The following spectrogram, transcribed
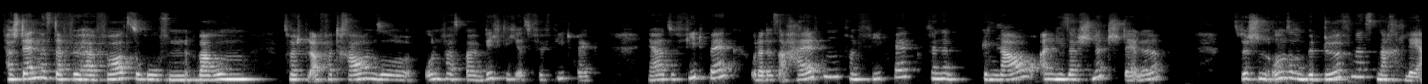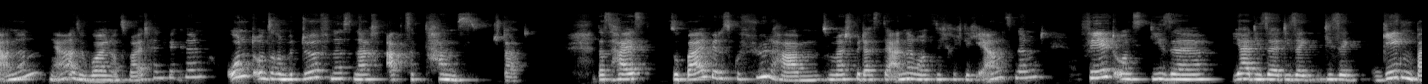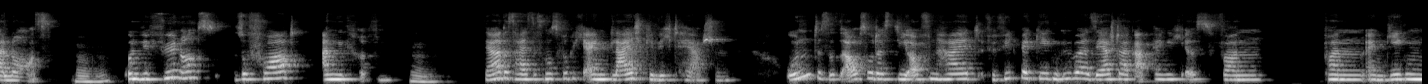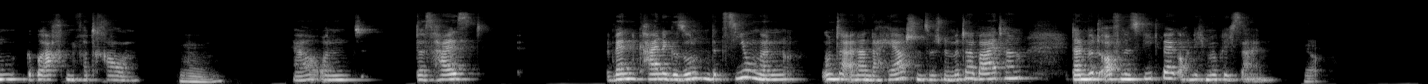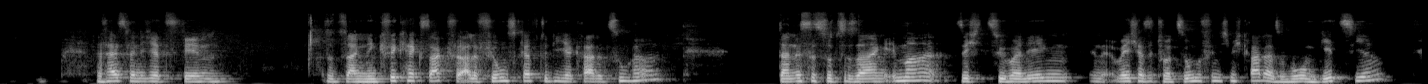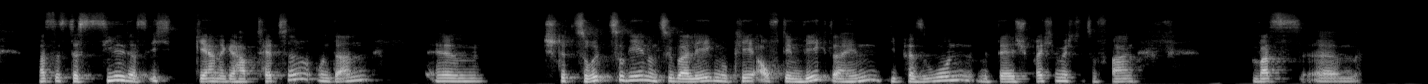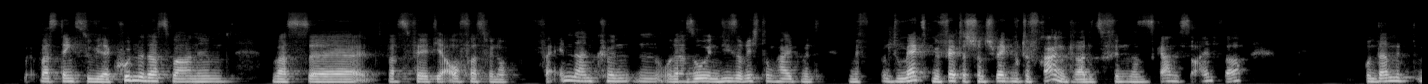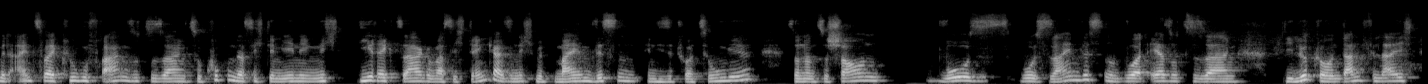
Verständnis dafür hervorzurufen, warum zum Beispiel auch Vertrauen so unfassbar wichtig ist für Feedback. Ja, also Feedback oder das Erhalten von Feedback findet genau an dieser Schnittstelle zwischen unserem Bedürfnis nach Lernen, ja, also wir wollen uns weiterentwickeln, und unserem Bedürfnis nach Akzeptanz statt. Das heißt, sobald wir das Gefühl haben, zum Beispiel, dass der andere uns nicht richtig ernst nimmt, fehlt uns diese, ja, diese, diese, diese Gegenbalance. Mhm. Und wir fühlen uns sofort angegriffen. Mhm. Ja, das heißt, es muss wirklich ein Gleichgewicht herrschen. Und es ist auch so, dass die Offenheit für Feedback gegenüber sehr stark abhängig ist von, von entgegengebrachten Vertrauen. Mhm. Ja, und das heißt, wenn keine gesunden Beziehungen untereinander herrschen zwischen den Mitarbeitern, dann wird offenes Feedback auch nicht möglich sein. Ja. Das heißt, wenn ich jetzt den sozusagen den Quick Hack sage für alle Führungskräfte, die hier gerade zuhören, dann ist es sozusagen immer, sich zu überlegen, in welcher Situation befinde ich mich gerade, also worum geht es hier, was ist das Ziel, das ich gerne gehabt hätte? Und dann ähm, Schritt zurückzugehen und zu überlegen, okay, auf dem Weg dahin, die Person, mit der ich sprechen möchte, zu fragen, was, ähm, was denkst du, wie der Kunde das wahrnimmt, was, äh, was fällt dir auf, was wir noch verändern könnten? Oder so in diese Richtung halt mit, mit, und du merkst, mir fällt das schon schwer, gute Fragen gerade zu finden, das ist gar nicht so einfach. Und dann mit, mit ein, zwei klugen Fragen sozusagen zu gucken, dass ich demjenigen nicht direkt sage, was ich denke, also nicht mit meinem Wissen in die Situation gehe, sondern zu schauen, wo ist, wo ist sein Wissen und wo hat er sozusagen die Lücke und dann vielleicht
